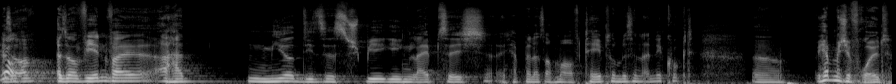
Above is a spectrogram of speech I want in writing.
Also, auf- also auf jeden Fall hat mir dieses Spiel gegen Leipzig, ich habe mir das auch mal auf Tape so ein bisschen angeguckt. Äh, ich habe mich gefreut.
